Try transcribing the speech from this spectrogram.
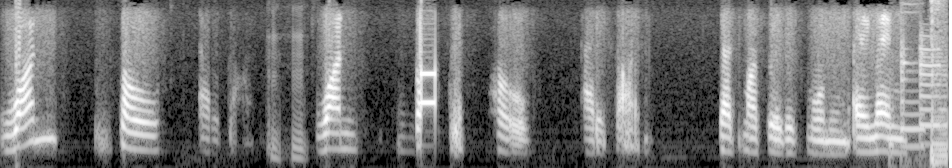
One soul at a time. Mm-hmm. One box hole at a time. That's my prayer this morning. Amen.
